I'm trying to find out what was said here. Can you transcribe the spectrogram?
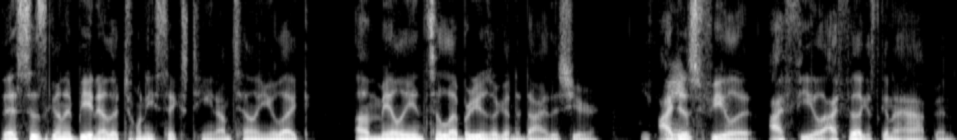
This is gonna be another 2016. I'm telling you, like a million celebrities are gonna die this year. I just feel it. I feel. it. I feel like it's gonna happen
